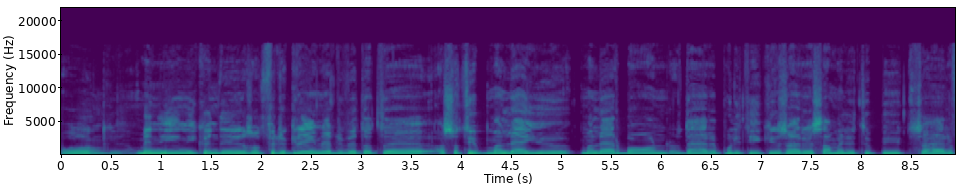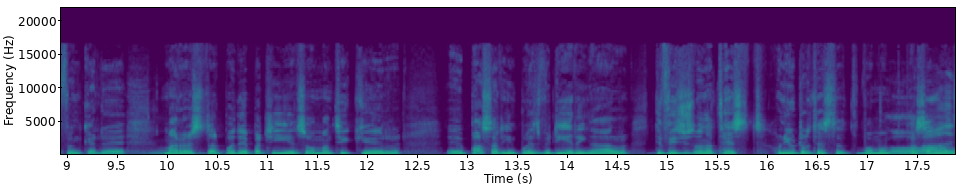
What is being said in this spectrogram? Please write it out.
Och, Men ni, ni kunde så, för det grejen är du vet att eh, alltså typ, man lär ju man lär barn, det här är politiken, så här är samhället uppbyggt, så här funkar det. Man röstar på det partiet som man tycker passar in på ens värderingar. Det finns ju sådana test. Har ni gjort det testet? Vad man passar Ja, man? det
